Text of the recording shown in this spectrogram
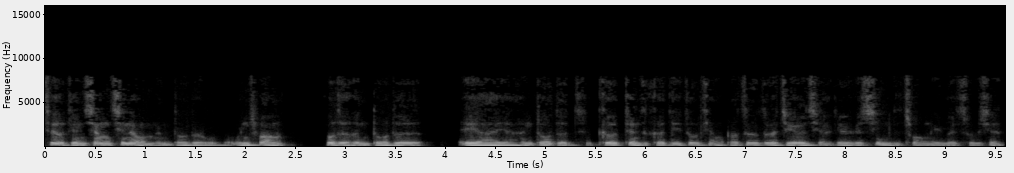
这有点像现在我们很多的文创或者很多的。AI 呀，很多的科电子科技都这样把这个这个结合起来，就有一个新的创意会出现。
